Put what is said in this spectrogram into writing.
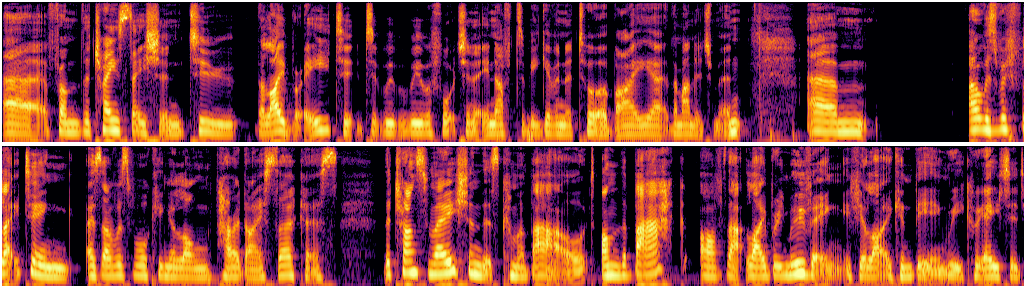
uh, from the train station to the library, to, to we, we, were fortunate enough to be given a tour by uh, the management. Um, I was reflecting as I was walking along Paradise Circus the transformation that's come about on the back of that library moving, if you like, and being recreated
